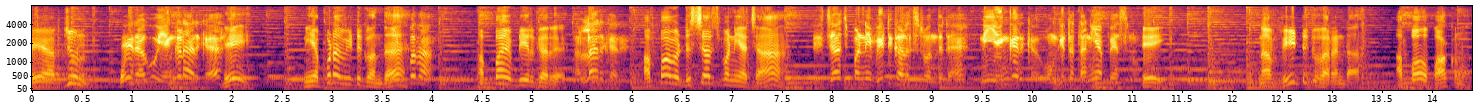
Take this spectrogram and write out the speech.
டேய் அர்ஜுன். டேய் ரகு எங்கடா இருக்க? டேய் நீ எப்படா வீட்டுக்கு வந்த? இப்பதான். அப்பா எப்படி இருக்காரு? நல்லா இருக்காரு. அப்பாவை டிஸ்சார்ஜ் பண்ணியாச்சா? டிஸ்சார்ஜ் பண்ணி வீட்டுக்கு அழைச்சிட்டு வந்துட்டேன். நீ எங்க இருக்க? உன்கிட்ட தனியா பேசணும். டேய் நான் வீட்டுக்கு வரேன்டா. அப்பாவை பார்க்கணும்.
